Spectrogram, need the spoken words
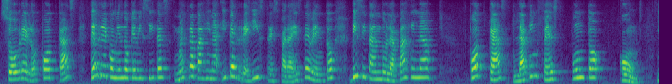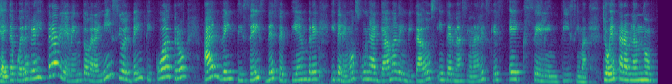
sobre los podcasts, te recomiendo que visites nuestra página y te registres para este evento visitando la página podcastlatinfest.com. Y ahí te puedes registrar. El evento dará inicio el 24 al 26 de septiembre y tenemos una gama de invitados internacionales que es excelentísima. Yo voy a estar hablando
